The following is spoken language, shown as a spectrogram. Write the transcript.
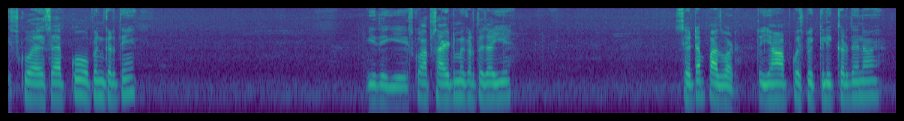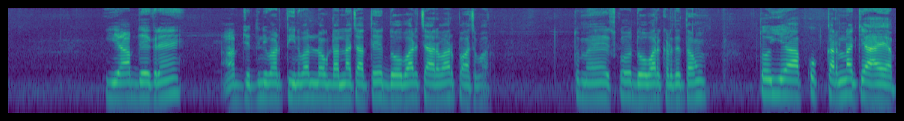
इसको ऐसे ऐप को ओपन करते हैं। ये देखिए, इसको आप साइड में करते जाइए। सेटअप पासवर्ड तो यहाँ आपको इस पर क्लिक कर देना है। ये आप देख रहे हैं, आप जितनी बार तीन बार लॉक डालना चाहते हैं, दो बार, चार बार, पाँच बार। तो मैं इसको दो बार कर देता हूँ। तो ये आपको करना क्या है अब?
